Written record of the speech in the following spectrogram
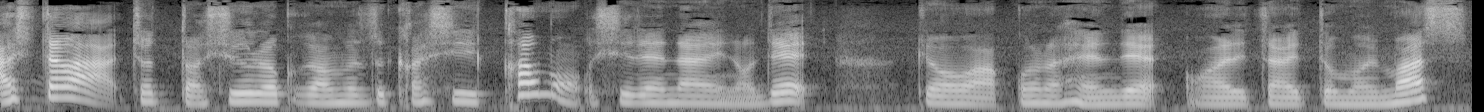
明日はちょっと収録が難しいかもしれないので、今日はこの辺で終わりたいと思います。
